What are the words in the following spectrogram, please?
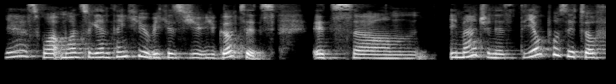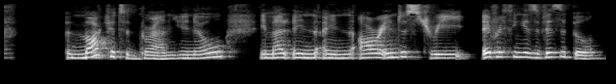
Yes, well, once again, thank you because you, you got it. It's um, imagine it's the opposite of a marketed brand you know? In in, in our industry everything is visible.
